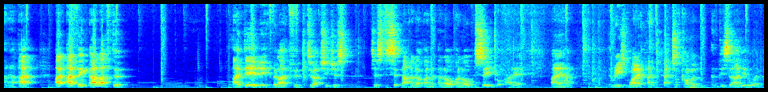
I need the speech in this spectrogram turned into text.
I, I I think I'll have to ideally for like for, to actually just just to sit back and, and, and, oversee. But I I had the reason why I, I took on and, and decided to, went,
